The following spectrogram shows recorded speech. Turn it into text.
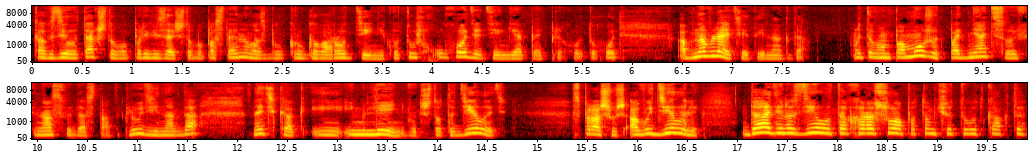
как сделать так, чтобы привязать, чтобы постоянно у вас был круговорот денег. Вот уж уходят деньги, опять приходят, уходят. Обновляйте это иногда. Это вам поможет поднять свой финансовый достаток. Люди иногда, знаете как, и, им лень вот что-то делать. Спрашиваешь, а вы делали? Да, один раз делал так хорошо, а потом что-то вот как-то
